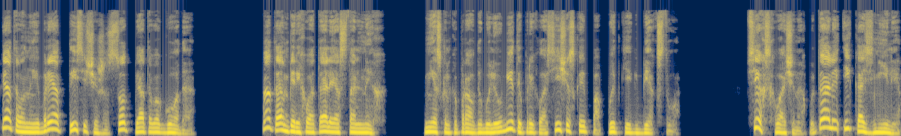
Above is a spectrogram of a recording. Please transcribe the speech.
5 ноября 1605 года. А там перехватали остальных. Несколько, правда, были убиты при классической попытке к бегству. Всех схваченных пытали и казнили.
